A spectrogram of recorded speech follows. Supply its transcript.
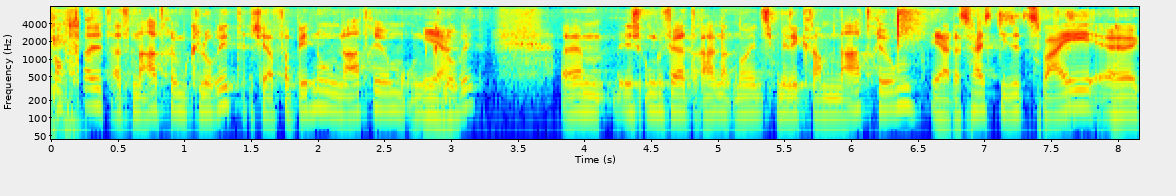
Kochsalz, also Natriumchlorid, ist ja Verbindung Natrium und ja. Chlorid, ähm, ist ungefähr 390 Milligramm Natrium. Ja, das heißt, diese zwei äh,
